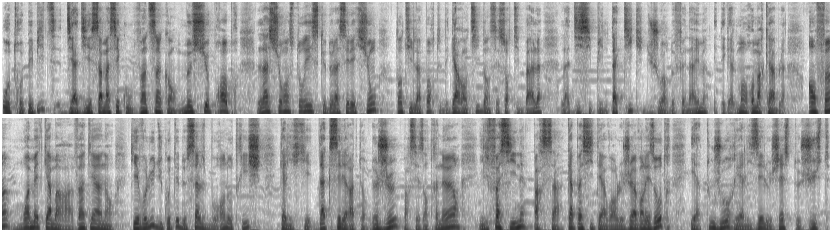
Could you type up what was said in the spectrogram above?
Autre pépite, Diadier Samasekou, 25 ans, monsieur propre, l'assurance touristique de la sélection, tant il apporte des garanties dans ses sorties de balles. La discipline tactique du joueur de Fenheim est également remarquable. Enfin, Mohamed Kamara, 21 ans, qui évolue du côté de Salzbourg en Autriche, qualifié d'accélérateur de jeu par ses entraîneurs. Il fascine par sa capacité à voir le jeu avant les autres et à toujours réaliser le geste juste.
